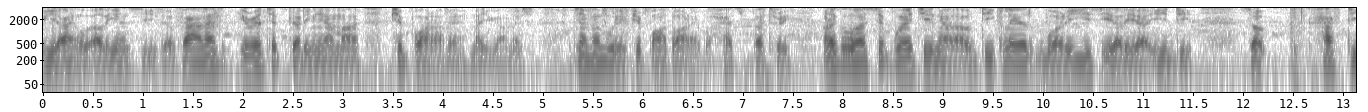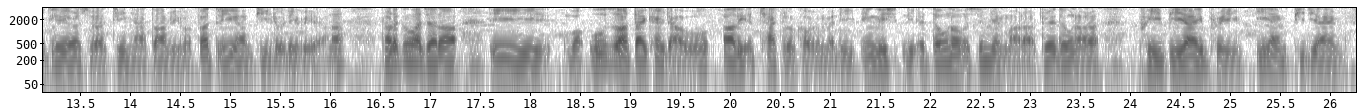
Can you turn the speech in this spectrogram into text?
violence ဆိုတော့ violence erupted ကဒီနေရာမှာဖြစ်ပွားတာပဲမှတ်ယူရမယ် အကြမ်းဖက်မှုတွေဖြစ်ပွားသွားတယ်ပေါ့ has battery နောက်တစ်ခုကစစ်ပွဲကြီးညာတာကို declared war ECLA ED so have declared ဆိုတာကြီးညာသွားပြီပေါ့ battery ကပြီလို့လေးပဲရနော်နောက်တစ်ခုကကြတော့ဒီဟိုဥစွာတိုက်ခိုက်တာကို early attack လို့ခေါ်ပေမဲ့ဒီ English ဒီအတုံးလုံးအစစ်မြစ်မှာတော့တွဲသုံးတာတော့ pre PI pre EMPDI V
